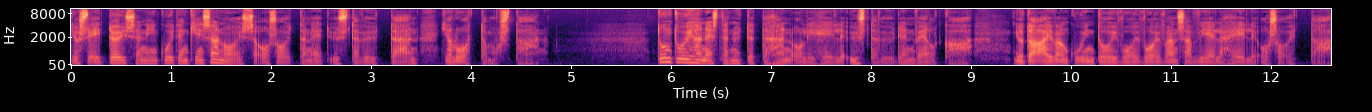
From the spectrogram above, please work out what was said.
jos ei töissä niin kuitenkin sanoissa osoittaneet ystävyyttään ja luottamustaan. Tuntui hänestä nyt, että hän oli heille ystävyyden velkaa, jota aivan kuin toivoi voivansa vielä heille osoittaa.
